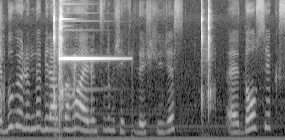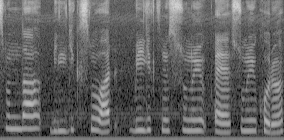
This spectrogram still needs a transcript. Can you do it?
E, bu bölümde biraz daha ayrıntılı bir şekilde işleyeceğiz. E, dosya kısmında bilgi kısmı var. Bilgi kısmı sunuyu, e, sunuyu koru,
